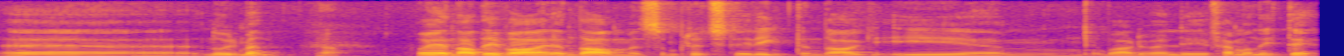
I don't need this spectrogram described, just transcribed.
eh, nordmenn. Ja. Og en av de var en dame som plutselig ringte en dag i eh, var det vel i 95,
